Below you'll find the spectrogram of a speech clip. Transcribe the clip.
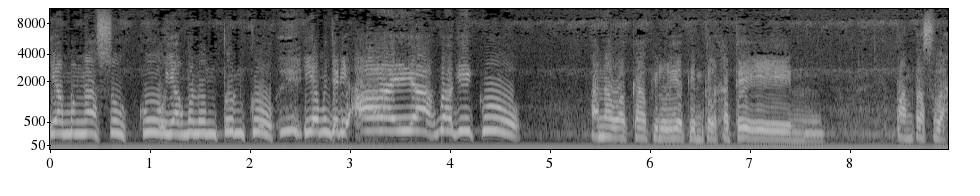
yang mengasuhku, yang menuntunku, ia menjadi ayah bagiku. Ana wa yatim kelkatin. Pantaslah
